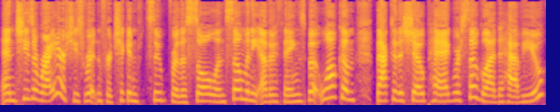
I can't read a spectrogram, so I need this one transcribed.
And she's a writer. She's written for Chicken Soup for the Soul and so many other things. But welcome back to the show, Peg. We're so glad to have you you.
